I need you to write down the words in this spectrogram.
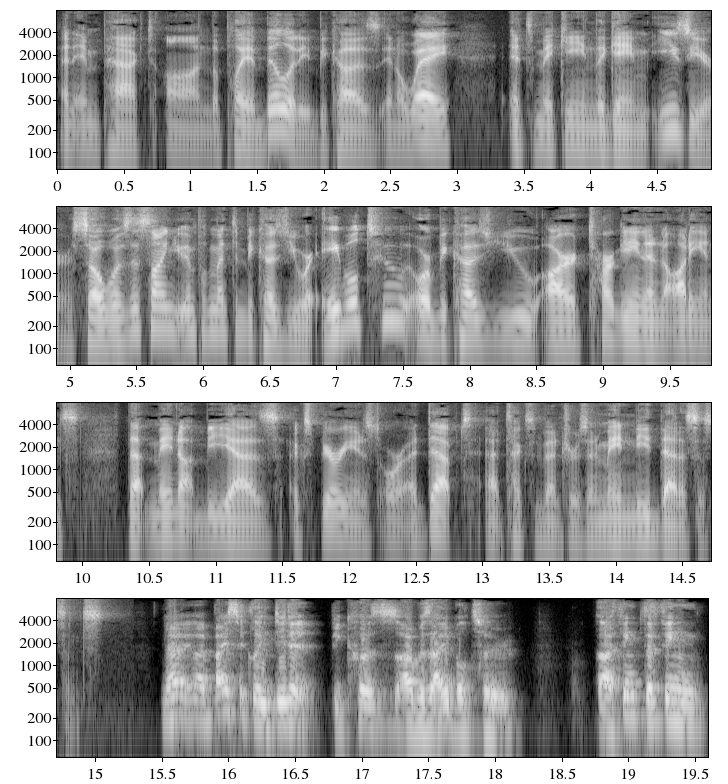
an impact on the playability, because in a way, it's making the game easier. So, was this something you implemented because you were able to, or because you are targeting an audience that may not be as experienced or adept at text adventures and may need that assistance? No, I basically did it because I was able to. I think the thing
